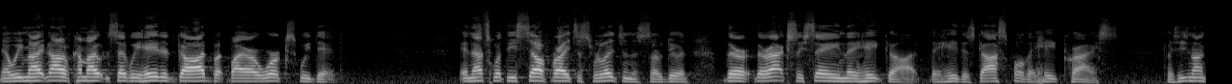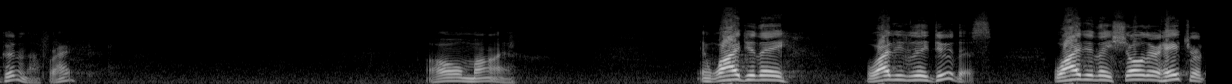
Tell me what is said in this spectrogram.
Now, we might not have come out and said we hated God, but by our works we did. And that's what these self righteous religionists are doing. They're, they're actually saying they hate God. They hate His gospel. They hate Christ. Because He's not good enough, right? Oh my. And why do they why do they do this? Why do they show their hatred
